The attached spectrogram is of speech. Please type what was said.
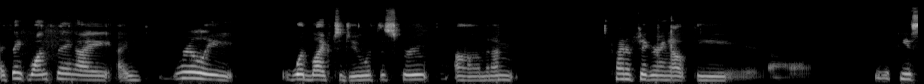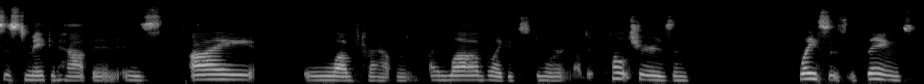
I think one thing I, I really would like to do with this group, um, and I'm kind of figuring out the, uh, the pieces to make it happen, is I love traveling. I love like exploring other cultures and places and things.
